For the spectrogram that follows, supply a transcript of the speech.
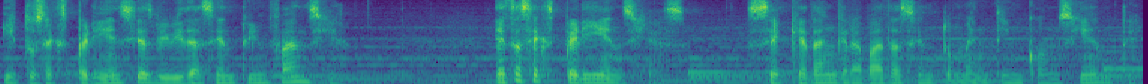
y tus experiencias vividas en tu infancia. Estas experiencias se quedan grabadas en tu mente inconsciente.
